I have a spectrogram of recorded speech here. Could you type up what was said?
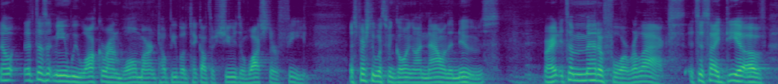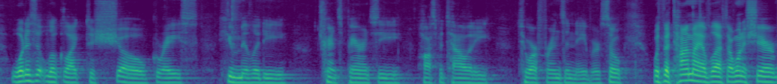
Now, that doesn't mean we walk around Walmart and tell people to take off their shoes and wash their feet, especially what's been going on now in the news, right? It's a metaphor, relax. It's this idea of what does it look like to show grace, humility, transparency, hospitality to our friends and neighbors. So, with the time I have left, I want to share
